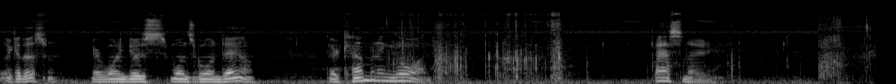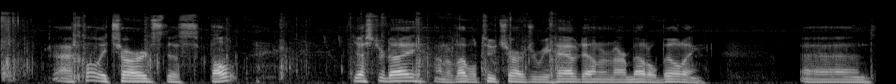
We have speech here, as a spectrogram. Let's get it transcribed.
look at this one. Everyone goes, one's going down. They're coming and going. Fascinating. I fully charged this bolt yesterday on a level two charger we have down in our metal building. And,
